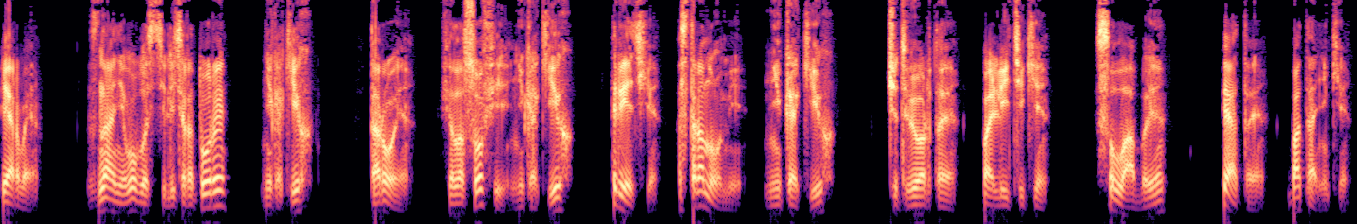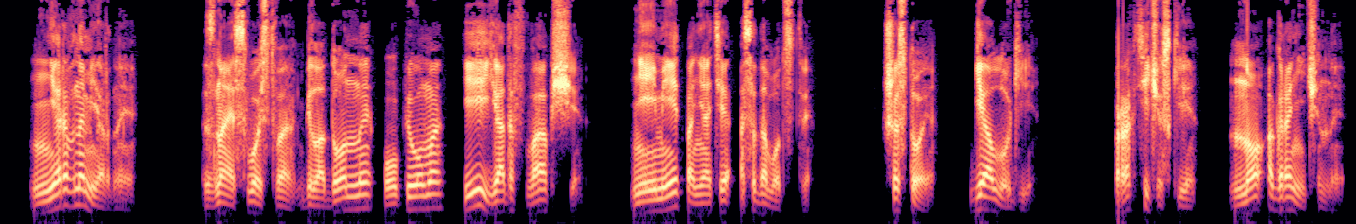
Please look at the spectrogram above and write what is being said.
Первое. Знания в области литературы – никаких. Второе. Философии – никаких. Третье. Астрономии – никаких. Четвертое. Политики – слабые. Пятое. Ботаники – неравномерные. Зная свойства белладонны, опиума и ядов вообще, не имеет понятия о садоводстве. Шестое. Геологии. Практические, но ограниченные.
